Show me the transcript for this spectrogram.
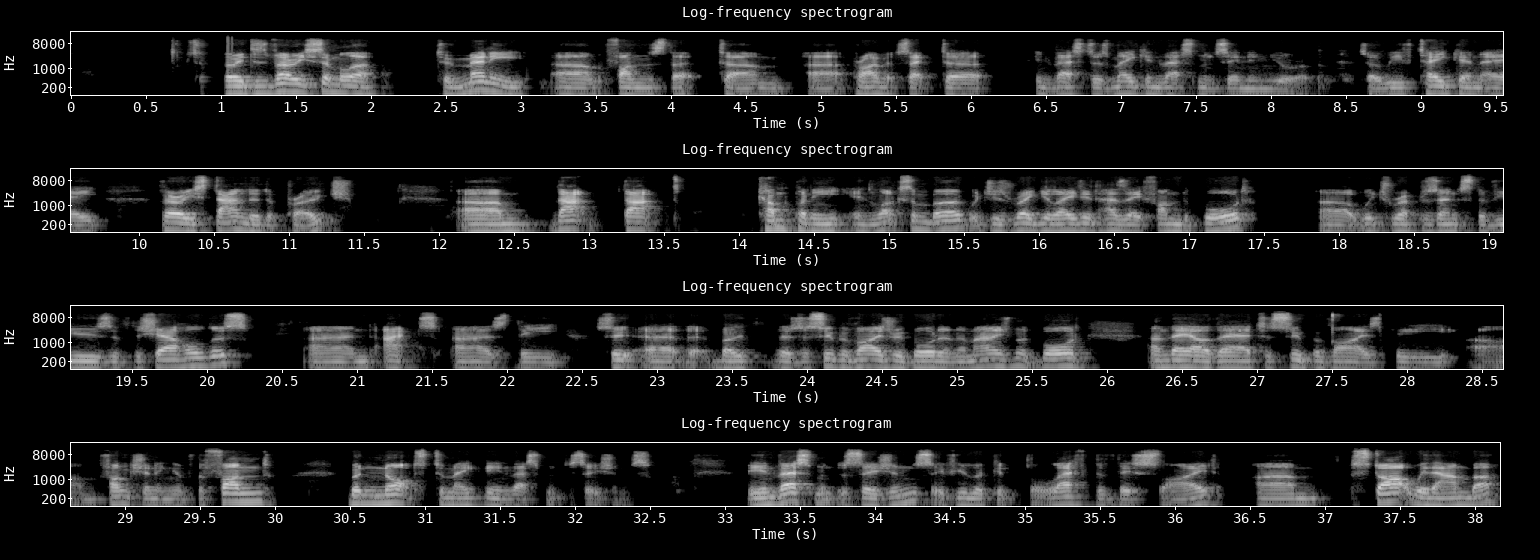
So it is very similar to many uh, funds that um, uh, private sector investors make investments in in Europe. So we've taken a very standard approach. Um, that that company in Luxembourg, which is regulated, has a fund board uh, which represents the views of the shareholders and acts as the, uh, the, both there's a supervisory board and a management board, and they are there to supervise the um, functioning of the fund, but not to make the investment decisions. The investment decisions, if you look at the left of this slide, um, start with Amber.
